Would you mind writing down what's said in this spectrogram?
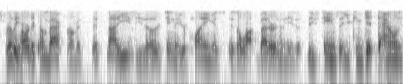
it's really hard to come back from. It's it's not easy. The other team that you're playing is is a lot better than these these teams that you can get down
